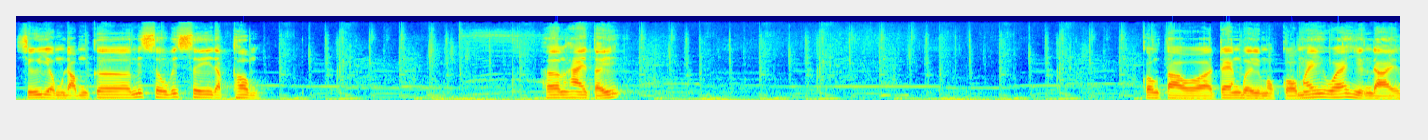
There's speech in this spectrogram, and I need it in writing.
sử dụng động cơ Mitsubishi đập thùng hơn 2 tỷ. Con tàu à, trang bị một cỗ máy quá hiện đại.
